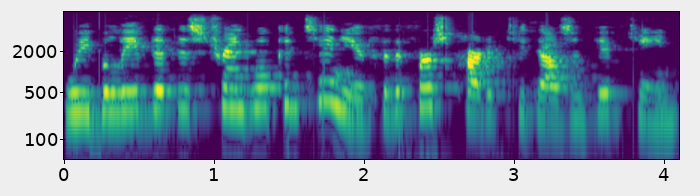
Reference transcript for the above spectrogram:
We believe that this trend will continue for the first part of 2015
